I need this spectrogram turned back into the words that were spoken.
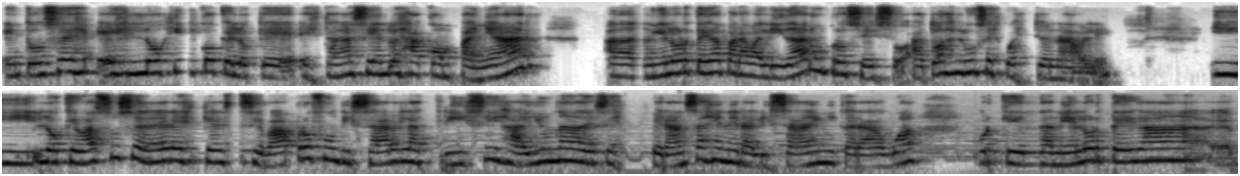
Entonces es lógico que lo que están haciendo es acompañar a Daniel Ortega para validar un proceso a todas luces cuestionable. Y lo que va a suceder es que se va a profundizar la crisis, hay una desesperanza generalizada en Nicaragua porque Daniel Ortega eh,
